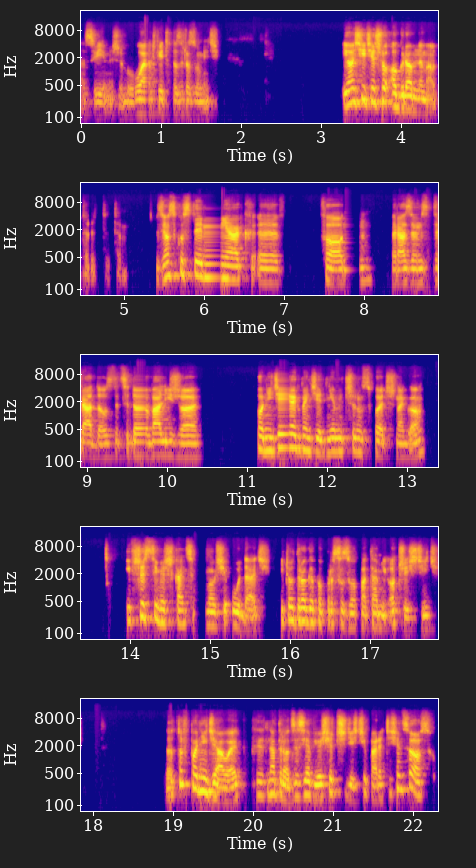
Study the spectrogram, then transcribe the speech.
nazwijmy, żeby było łatwiej to zrozumieć. I on się cieszył ogromnym autorytetem. W związku z tym, jak e, FON razem z Radą zdecydowali, że poniedziałek będzie dniem czynu społecznego i wszyscy mieszkańcy mają się udać i tą drogę po prostu z łopatami oczyścić, no to w poniedziałek na drodze zjawiło się 30 parę tysięcy osób.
